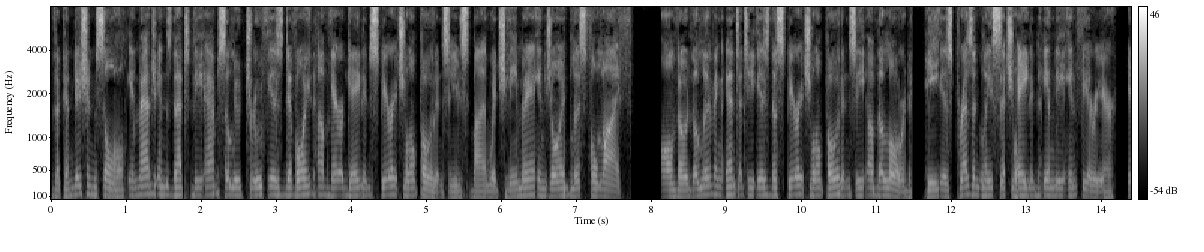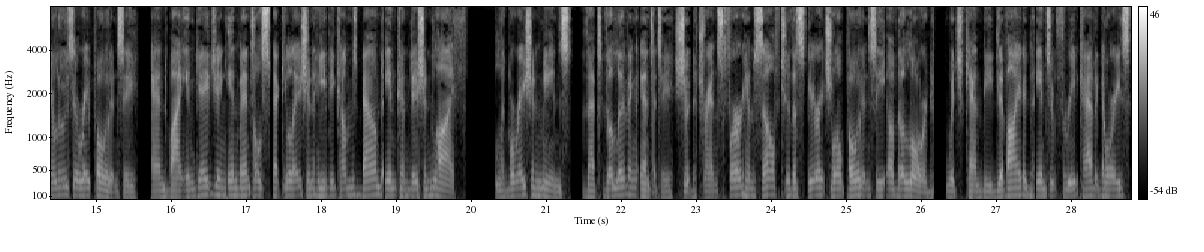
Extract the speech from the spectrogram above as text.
the conditioned soul imagines that the absolute truth is devoid of variegated spiritual potencies by which he may enjoy blissful life. Although the living entity is the spiritual potency of the Lord, he is presently situated in the inferior, illusory potency, and by engaging in mental speculation he becomes bound in conditioned life. Liberation means that the living entity should transfer himself to the spiritual potency of the Lord, which can be divided into three categories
